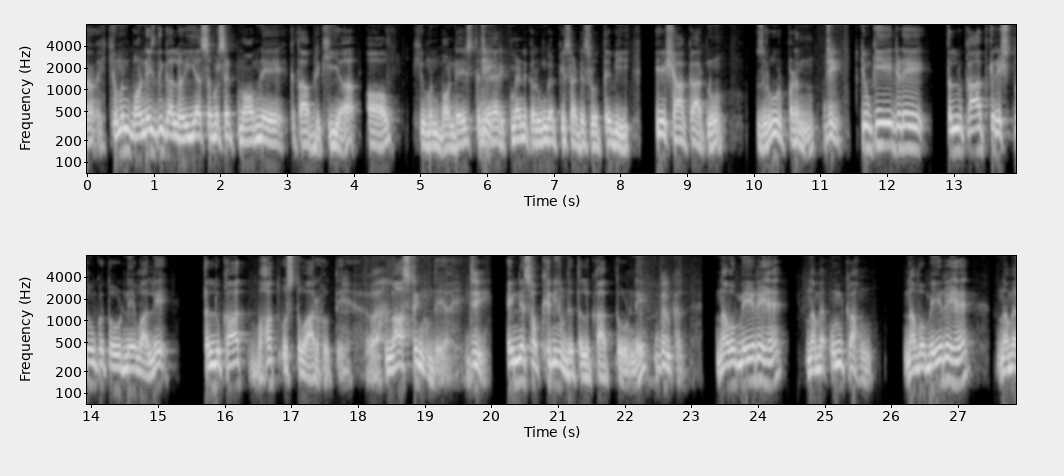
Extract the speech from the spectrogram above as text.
ਆ। ਹਿਊਮਨ ਬੌਂਡੇਜ ਦੀ ਗੱਲ ਹੋਈ ਆ ਸਮਰਸੈਟ ਮੌਮ ਨੇ ਕਿਤਾਬ ਲਿਖੀ ਆ ਆਫ ਹਿਊਮਨ ਬੌਂਡੇਜ ਤੇ ਮੈਂ ਰეკਮੈਂਡ ਕਰੂੰਗਾ ਕਿ ਸਾਡੇ ਸਰੋਤੇ ਵੀ ਇਹ ਸ਼ਾਹਕਾਰ ਨੂੰ ਜ਼ਰੂਰ ਪੜਨ ਜੀ। क्योंकि ये जड़े तल्लुकात के रिश्तों को तोड़ने वाले तल्लुकात बहुत उसतवार होते हैं लास्टिंग होंगे जी इन्ने सौखे नहीं होंगे तल्लुकात तोड़ने बिल्कुल ना वो मेरे हैं ना मैं उनका हूं ना वो मेरे हैं ना मैं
